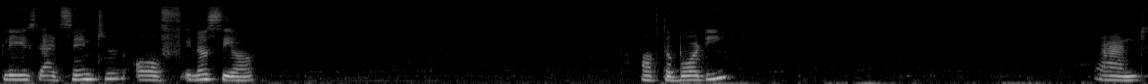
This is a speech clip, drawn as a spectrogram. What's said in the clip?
placed at center of inertia of the body and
